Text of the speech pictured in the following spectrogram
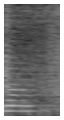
Okay.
